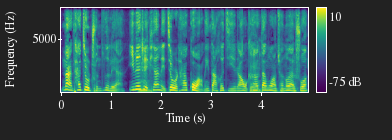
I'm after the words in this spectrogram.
那他就是纯自恋，因为这嗯片里就是他过往的一大合集。然后我看到弹幕上全都在说：“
